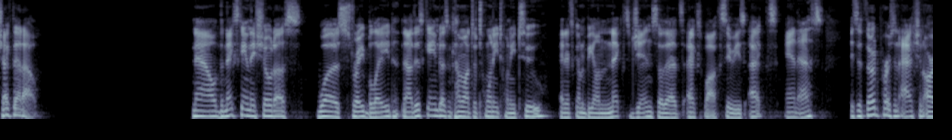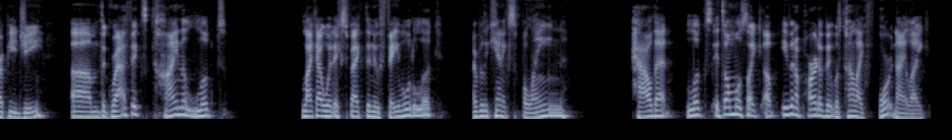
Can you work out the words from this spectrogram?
check that out. Now, the next game they showed us was Stray Blade. Now, this game doesn't come out to 2022 and it's going to be on next gen. So that's Xbox Series X and S. It's a third person action RPG um, the graphics kind of looked like I would expect the new Fable to look. I really can't explain how that looks. It's almost like a, even a part of it was kind of like Fortnite like,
